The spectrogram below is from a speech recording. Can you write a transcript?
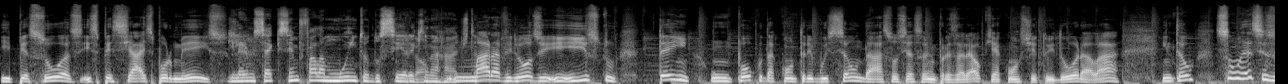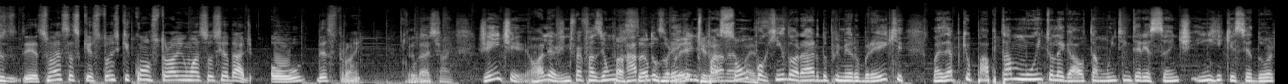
e pessoas especiais por mês. Guilherme Sec sempre fala muito do Ser Legal. aqui na rádio. Maravilhoso, e, e isto tem um pouco da contribuição da associação empresarial que é constituidora lá. Então, são, esses, são essas questões que constroem uma sociedade ou destroem. Verdade. Gente, olha, a gente vai fazer um Passamos rápido break. break. A gente já, passou né, mas... um pouquinho do horário do primeiro break, mas é porque o papo tá muito legal, tá muito interessante, enriquecedor,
